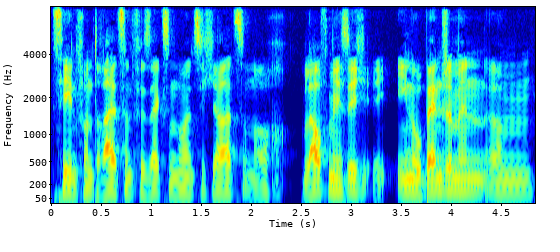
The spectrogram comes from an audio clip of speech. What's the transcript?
10 von 13 für 96 Yards und auch laufmäßig. Eno Benjamin, ähm,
